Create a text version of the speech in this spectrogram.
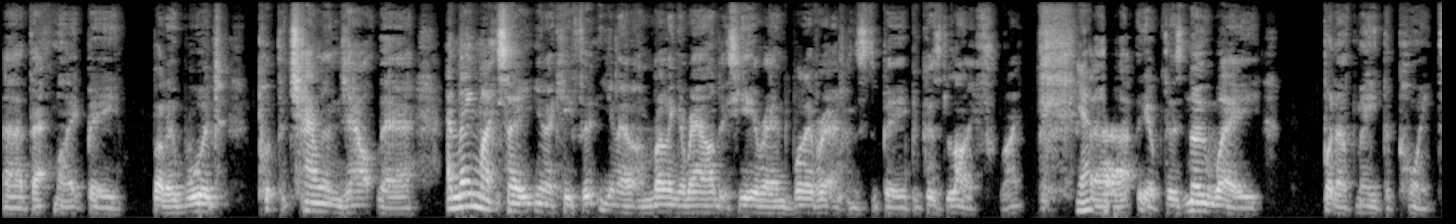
uh, that might be. But I would put the challenge out there. And they might say, you know, Keith, you know, I'm running around, it's year end, whatever it happens to be, because life, right? Yeah. Uh, you know, there's no way, but I've made the point,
